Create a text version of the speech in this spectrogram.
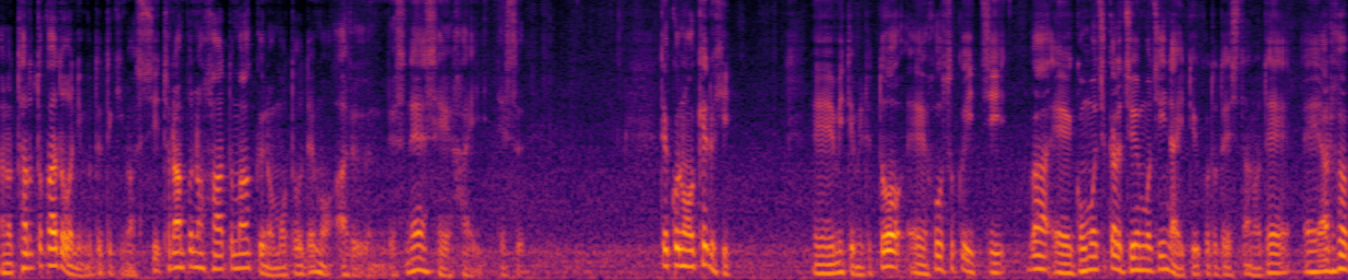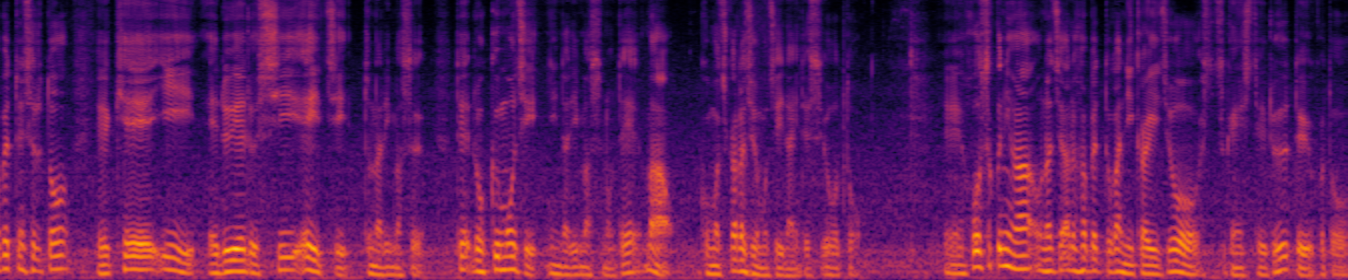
あのタロットカードにも出てきますしトランプのハートマークの元でもあるんですね。聖杯です。でこのケルヒえー、見てみると、えー、法則1は、えー、5文字から10文字以内ということでしたので、えアルファベットにすると、え KELLCH となりますで6文字になりますのでまあ5文字から10文字以内ですよとえー、法則には同じアルファベットが2回以上出現しているということ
